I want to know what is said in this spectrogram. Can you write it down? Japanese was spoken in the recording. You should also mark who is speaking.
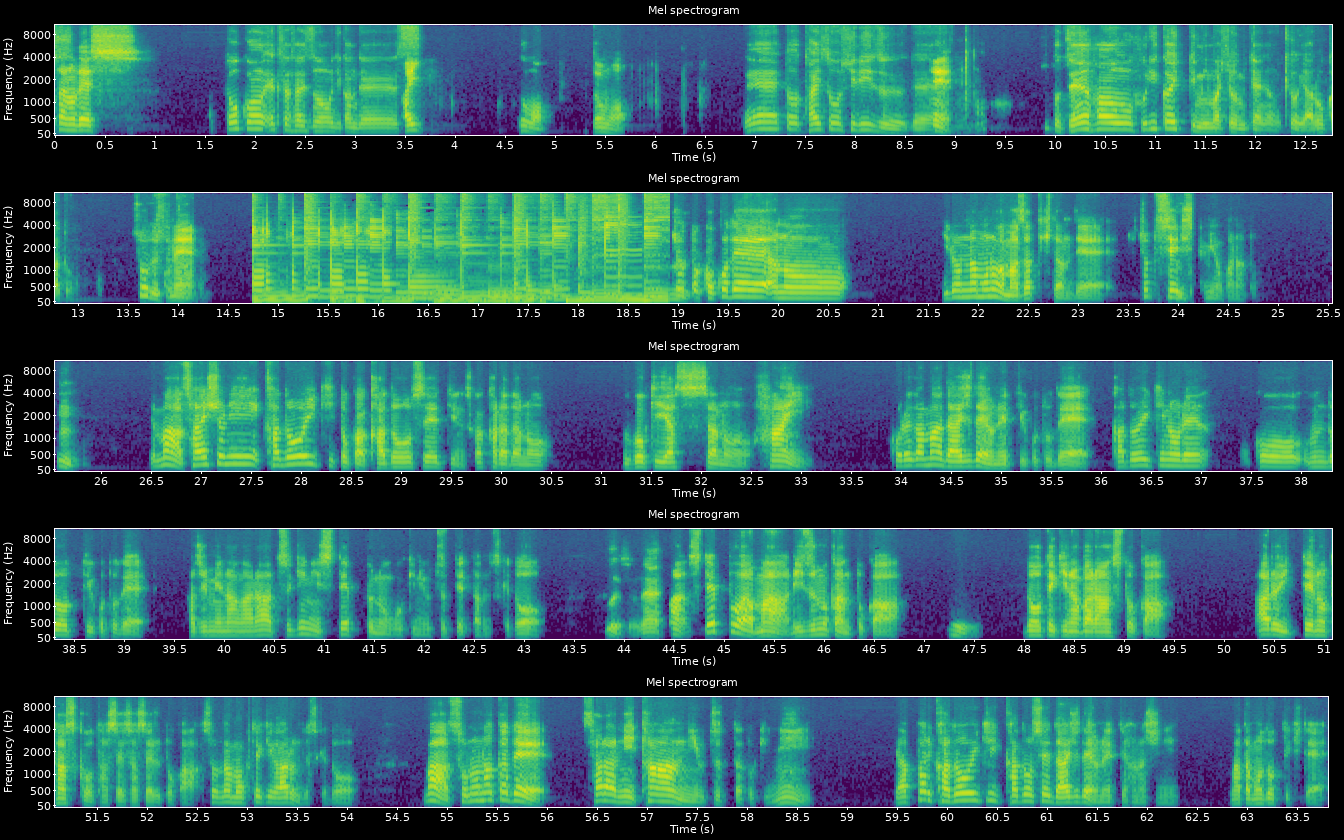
Speaker 1: 片野です。
Speaker 2: トークオンエクササイズのお時間です。
Speaker 1: はい。
Speaker 2: どうも。
Speaker 1: どうも。
Speaker 2: えーと、体操シリーズで、
Speaker 1: ええ、
Speaker 2: ちょっと前半を振り返ってみましょうみたいなのを今日やろうかと。
Speaker 1: そうですね。ちょっとここで、あのーいろんなものが混ざってきたんで、ちょっと整理してみようかなと。
Speaker 2: うん。
Speaker 1: でまあ、最初に可動域とか可動性っていうんですか、体の動きやすさの範囲。これがまあ大事だよねっていうことで、可動域のれんこう運動っていうことで始めながら、次にステップの動きに移っていったんですけど、
Speaker 2: そうですよね。
Speaker 1: まあ、ステップはまあリズム感とか、
Speaker 2: うん。
Speaker 1: 動的なバランスとか、ある一定のタスクを達成させるとか、そんな目的があるんですけど、まあ、その中で、さらにターンに移ったときに、やっぱり可動域、可動性大事だよねって話に、また戻ってきて、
